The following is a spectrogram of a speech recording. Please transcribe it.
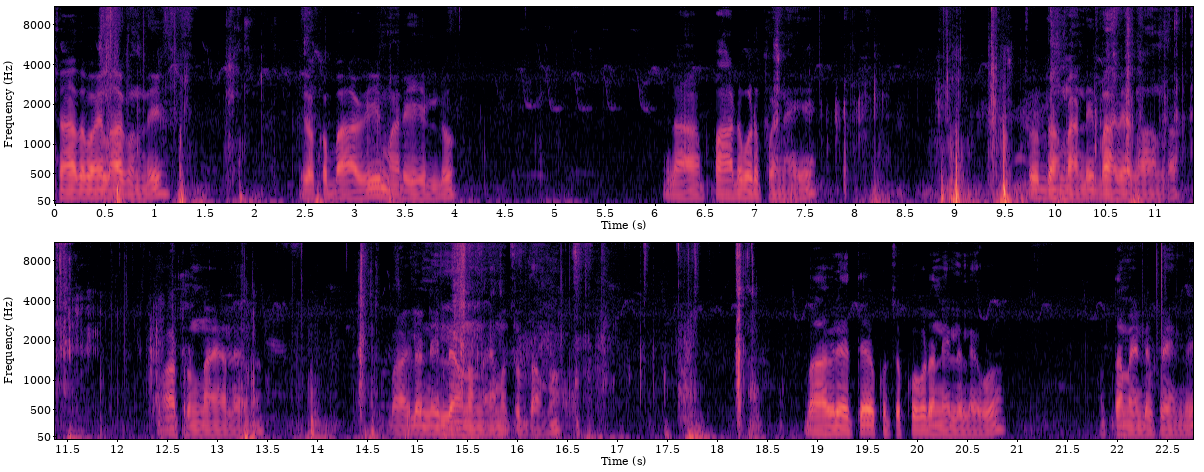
చాదబాయి లాగా ఉంది ఇది ఒక బావి మరి ఇల్లు. ఇలా పాడుపడిపోయినాయి చూద్దాం రండి బావి ఎలా ఉందో. వాటర్ ఉన్నాయా లేదా? బావిలో నీళ్ళు ఏమైనా ఉన్నాయేమో చూద్దాము. బావిలో అయితే ఒక చుక్క కూడా నీళ్ళు లేవు. మొత్తం ఎండిపోయింది.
